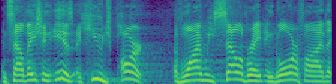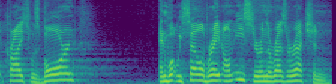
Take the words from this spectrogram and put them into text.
And salvation is a huge part of why we celebrate and glorify that Christ was born and what we celebrate on Easter in the resurrection.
